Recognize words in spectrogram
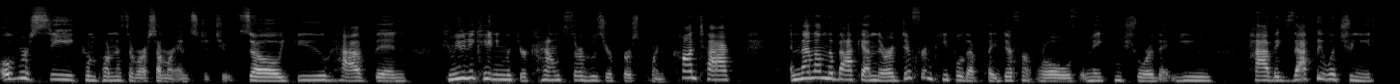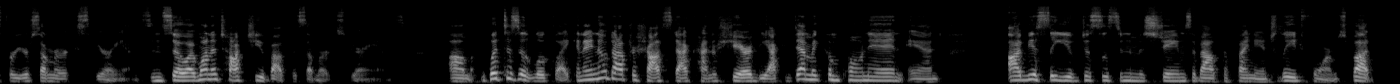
oversee components of our Summer Institute. So you have been communicating with your counselor, who's your first point of contact. And then on the back end, there are different people that play different roles in making sure that you have exactly what you need for your summer experience. And so I want to talk to you about the summer experience. Um, what does it look like? And I know Dr. Shostak kind of shared the academic component and obviously you've just listened to Ms. James about the financial aid forms, but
